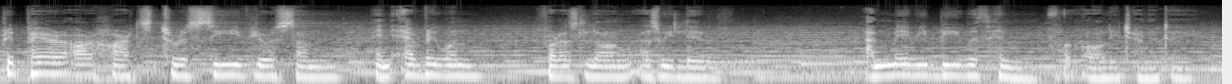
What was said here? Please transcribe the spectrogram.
prepare our hearts to receive your Son in everyone for as long as we live, and may we be with him for all eternity.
